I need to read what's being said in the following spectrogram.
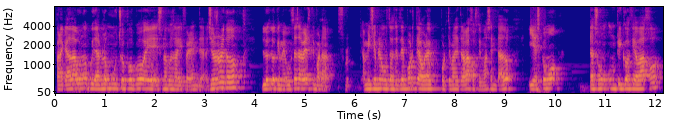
para cada uno cuidarlo mucho poco es una cosa diferente. Yo sobre todo lo, que me gusta saber es que para a mí siempre me gusta hacer deporte, ahora por temas de trabajo estoy más sentado y es como das un pico hacia abajo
